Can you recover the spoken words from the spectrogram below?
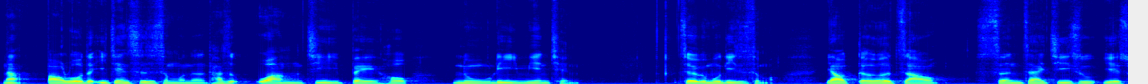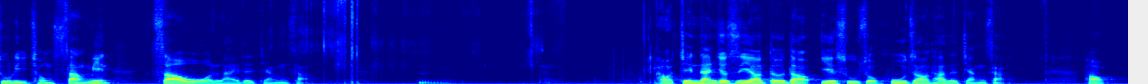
那保罗的一件事是什么呢？他是忘记背后，努力面前。这个目的是什么？要得着神在基督耶稣里从上面招我来的奖赏。好，简单就是要得到耶稣所呼召他的奖赏。好，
